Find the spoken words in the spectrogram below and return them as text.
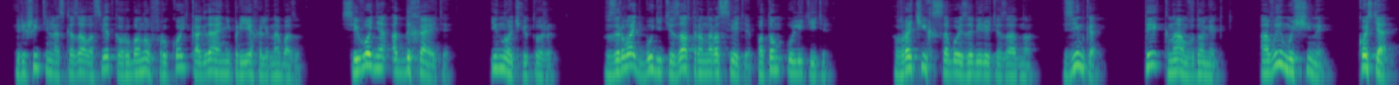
– решительно сказала Светка, рубанув рукой, когда они приехали на базу. «Сегодня отдыхаете. И ночью тоже. Взрывать будете завтра на рассвете, потом улетите. Врачих с собой заберете заодно. Зинка, ты к нам в домик. А вы, мужчины. Костя,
